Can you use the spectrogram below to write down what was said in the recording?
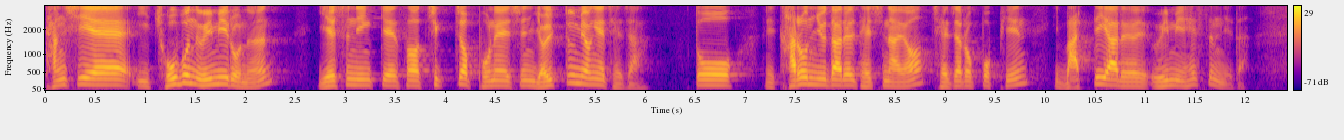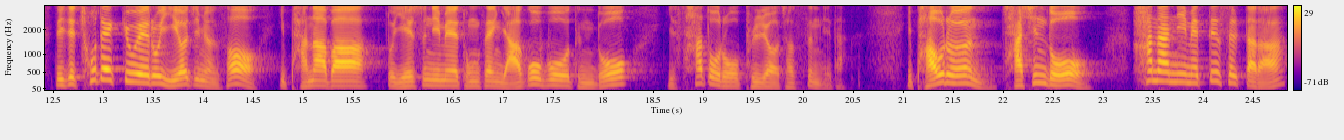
당시에 이 좁은 의미로는 예수님께서 직접 보내신 12명의 제자, 또 가론 유다를 대신하여 제자로 뽑힌 마띠아를 의미했습니다. 근데 이제 초대교회로 이어지면서 이 바나바 또 예수님의 동생 야고보 등도 이 사도로 불려졌습니다. 이 바울은 자신도 하나님의 뜻을 따라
